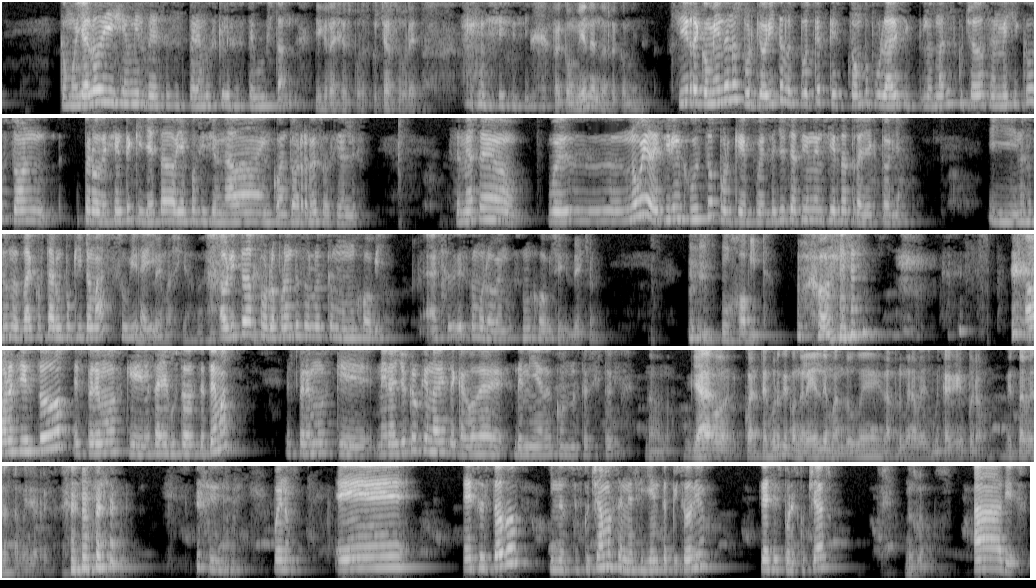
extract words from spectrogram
como ya lo dije mil veces, esperemos que les esté gustando. Y gracias por escuchar sobre todo. sí, sí, sí. Recomiéndenos, recomienden. Sí, recomiéndenos porque ahorita los podcasts que son populares y los más escuchados en México son, pero de gente que ya estaba bien posicionada en cuanto a redes sociales. Se me hace, pues, no voy a decir injusto porque pues ellos ya tienen cierta trayectoria. Y nosotros nos va a costar un poquito más subir ahí. Demasiado. Ahorita por lo pronto solo es como un hobby. Eso es como lo vemos, un hobby. Sí, de hecho. un hobbit. Un hobbit. Ahora sí es todo. Esperemos que les haya gustado este tema. Esperemos que... Mira, yo creo que nadie se cagó de, de miedo con nuestras historias. No, no. Ya, te juro que cuando leí el de Mandú, güey, la primera vez me cagué, pero esta vez hasta me dio risa. sí, sí. Bueno, eh, eso es todo y nos escuchamos en el siguiente episodio. Gracias por escuchar. Nos vemos. Adiós.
